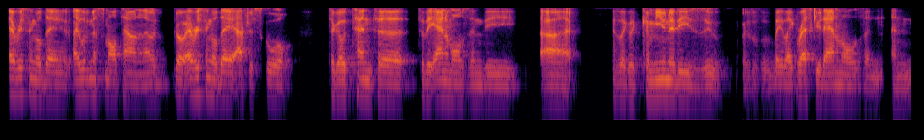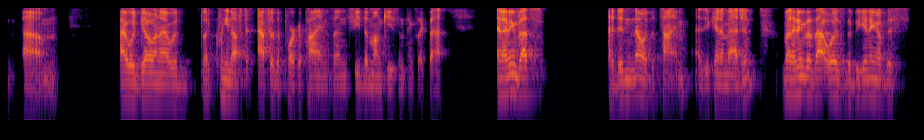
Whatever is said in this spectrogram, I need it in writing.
every single day. I lived in a small town and I would go every single day after school to go tend to to the animals in the uh it's like the community zoo. Was, they like rescued animals and and um I would go and I would like clean up after the porcupines and feed the monkeys and things like that. And I think that's I didn't know at the time, as you can imagine, but I think that that was the beginning of this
